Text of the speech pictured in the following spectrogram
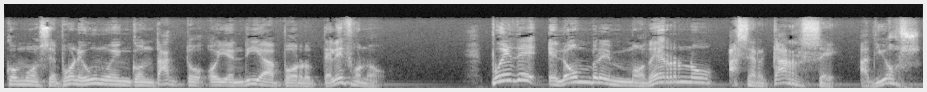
como se pone uno en contacto hoy en día por teléfono? ¿Puede el hombre moderno acercarse a Dios?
